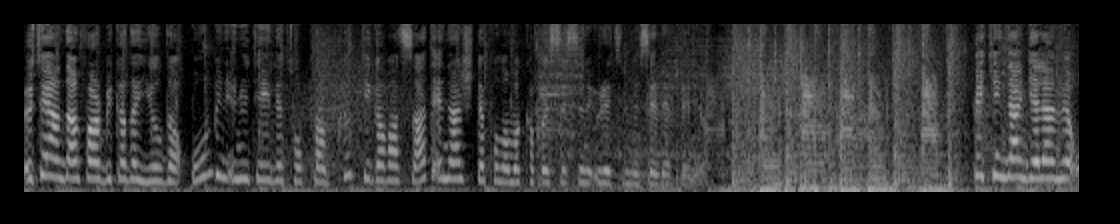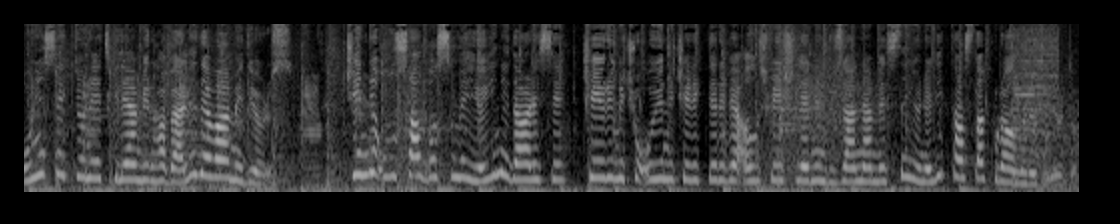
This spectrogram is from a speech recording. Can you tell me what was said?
Öte yandan fabrikada yılda 10 bin üniteyle toplam 40 gigawatt saat enerji depolama kapasitesini üretilmesi hedefleniyor. Pekin'den gelen ve oyun sektörünü etkileyen bir haberle devam ediyoruz. Çin'de Ulusal Basın ve Yayın İdaresi, çevrim içi oyun içerikleri ve alışverişlerinin düzenlenmesine yönelik taslak kuralları duyurdu.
